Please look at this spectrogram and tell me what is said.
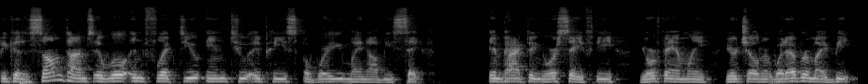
because sometimes it will inflict you into a piece of where you might not be safe, impacting your safety, your family, your children, whatever it might be.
